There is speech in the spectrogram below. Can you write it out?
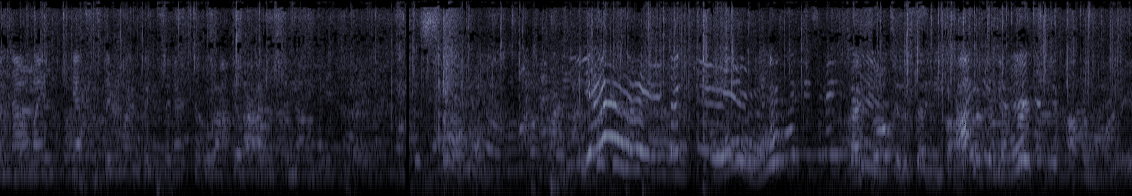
and now my guess is different because I don't feel that around. Yay! Thank you! Oh. I like these names. I thought it was them, but I I couldn't didn't. remember if you'd had them already.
